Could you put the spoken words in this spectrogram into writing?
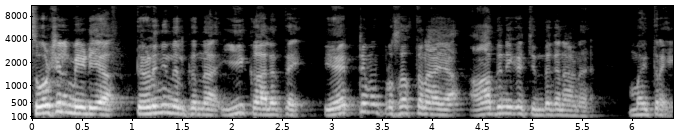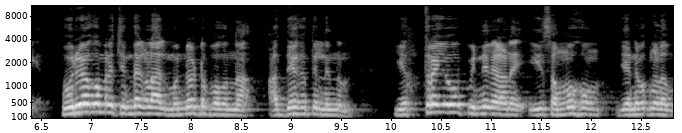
സോഷ്യൽ മീഡിയ തെളിഞ്ഞു നിൽക്കുന്ന ഈ കാലത്തെ ഏറ്റവും പ്രശസ്തനായ ആധുനിക ചിന്തകനാണ് മൈത്രേയൻ. പുരോഗമന ചിന്തകളാൽ മുന്നോട്ട് പോകുന്ന അദ്ദേഹത്തിൽ നിന്നും എത്രയോ പിന്നിലാണ് ഈ സമൂഹവും ജനങ്ങളും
